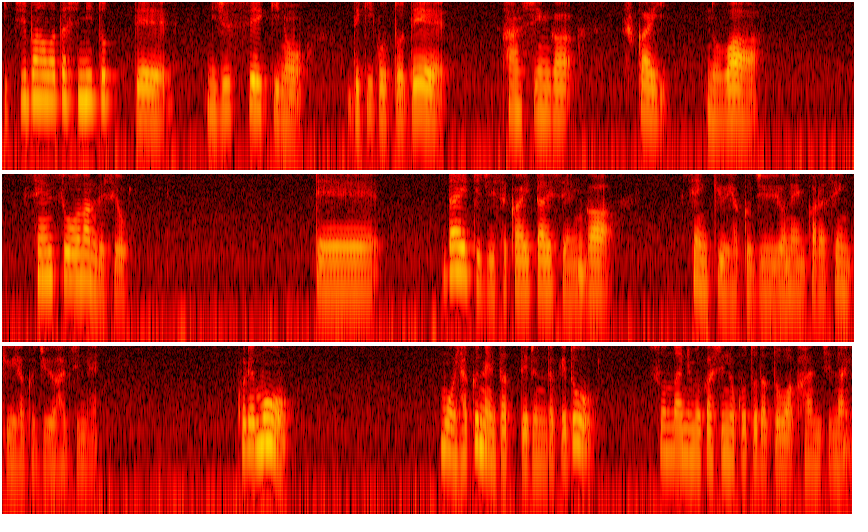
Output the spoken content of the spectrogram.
一番私にとって20世紀の出来事で関心が深いのは戦争なんですよ。で第一次世界大戦が1914年から1918年。これももう100年経ってるんだけどそんなに昔のことだとは感じない。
